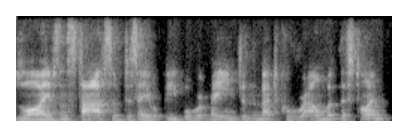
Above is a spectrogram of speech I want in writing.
lives and status of disabled people remained in the medical realm at this time.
